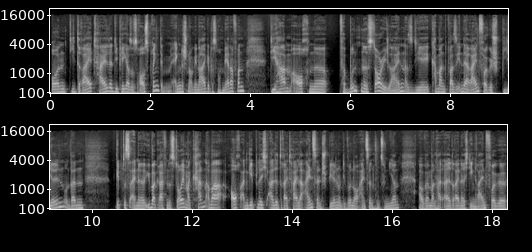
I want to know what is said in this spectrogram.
Und die drei Teile, die Pegasus rausbringt, im englischen Original gibt es noch mehr davon, die haben auch eine verbundene Storyline. Also die kann man quasi in der Reihenfolge spielen und dann gibt es eine übergreifende Story. Man kann aber auch angeblich alle drei Teile einzeln spielen und die würden auch einzeln funktionieren. Aber wenn man halt alle drei in der richtigen Reihenfolge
